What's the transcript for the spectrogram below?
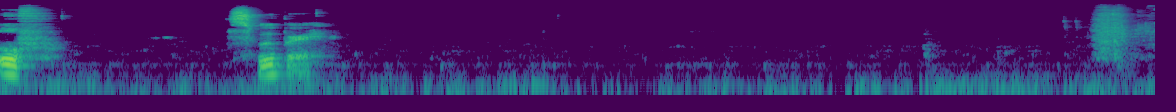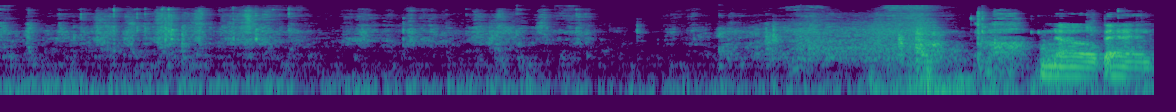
Oof. Swooper. No, Ben.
